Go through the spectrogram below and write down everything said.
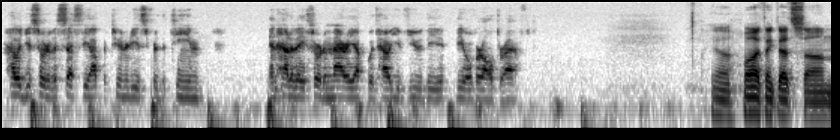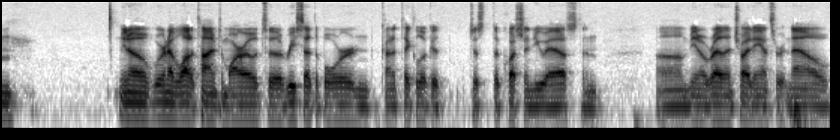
How would you sort of assess the opportunities for the team, and how do they sort of marry up with how you view the, the overall draft? Yeah, well, I think that's, um, you know, we're gonna have a lot of time tomorrow to reset the board and kind of take a look at just the question you asked, and um, you know, rather than try to answer it now,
